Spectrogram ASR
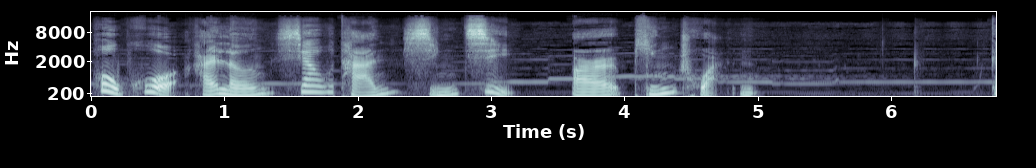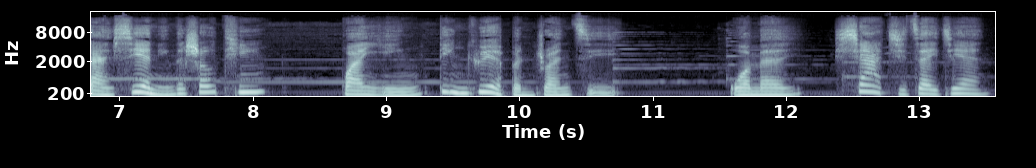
厚破还能消痰行气而平喘。感谢您的收听，欢迎订阅本专辑，我们下集再见。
